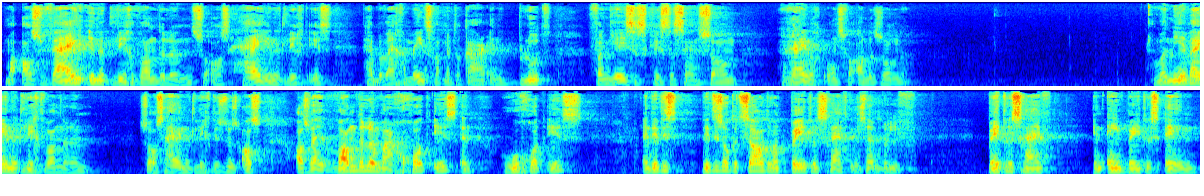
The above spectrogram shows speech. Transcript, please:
maar als wij in het licht wandelen zoals Hij in het licht is, hebben wij gemeenschap met elkaar. En het bloed van Jezus Christus, zijn Zoon, reinigt ons van alle zonden. Wanneer wij in het licht wandelen, zoals Hij in het licht is. Dus als, als wij wandelen waar God is en hoe God is. En dit is, dit is ook hetzelfde wat Petrus schrijft in zijn brief. Petrus schrijft in 1 Petrus 1,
